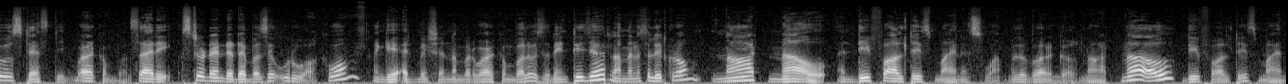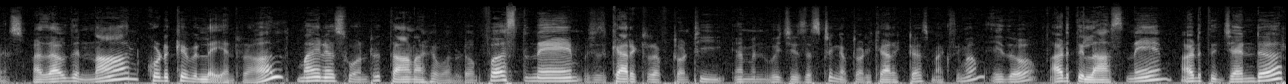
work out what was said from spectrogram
use test db வழக்கம் போல். சரி ஸ்டூடெண்ட் டேட்டாபேஸ் உருவாக்குவோம். அங்கே அட்மிஷன் நம்பர் வழக்கம் போல இஸ் an integer. நாம் என்ன சொல்லியிருக்கிறோம்? not null and default is minus 1 இது பாருங்கள் not null default is minus அதாவது நான் கொடுக்கவில்லை என்றால் மைனஸ் ஒன்று தானாக வந்துடும். First name which is character of twenty I mean which is string of twenty characters maximum இதோ அடுத்து லாஸ்ட் நேம் அடுத்து ஜெண்டர்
